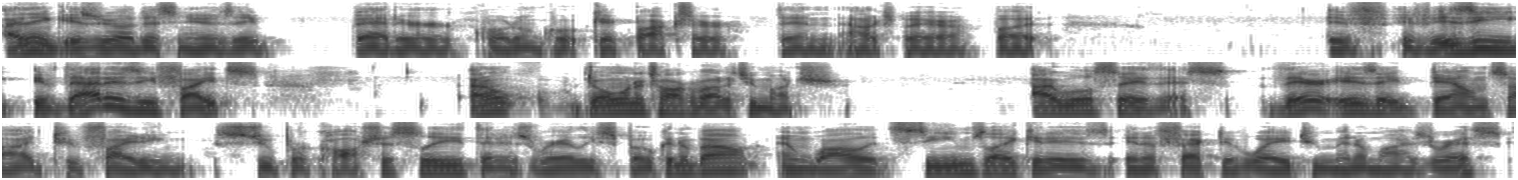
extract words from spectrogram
I think Israel Adesanya is a better quote unquote kickboxer than Alex Pereira. But if if Izzy if that Izzy fights, I don't don't want to talk about it too much. I will say this there is a downside to fighting super cautiously that is rarely spoken about. And while it seems like it is an effective way to minimize risk,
